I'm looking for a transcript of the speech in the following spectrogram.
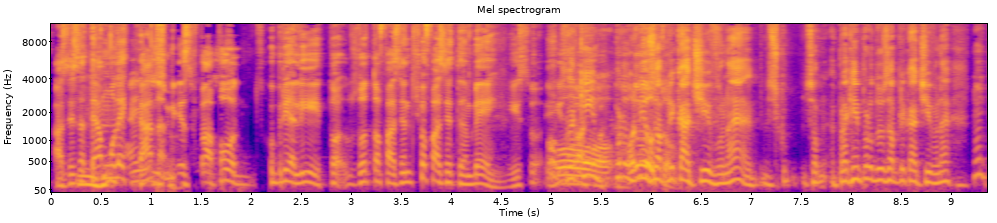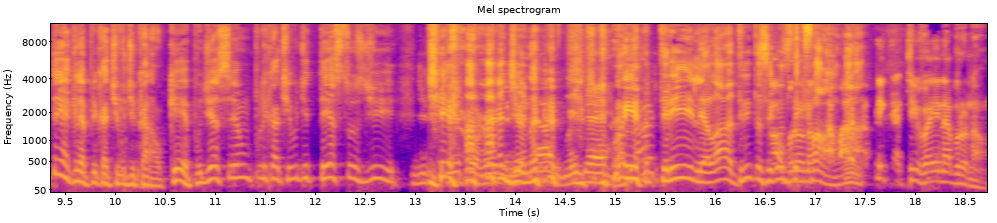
Às vezes até a Uhum. molecada É mesmo. Fala, pô, descobri ali, tô- os outros estão fazendo, deixa eu fazer também. Isso, Pô, isso pra é quem ô, produz Newton. aplicativo, né? Desculpa, pra quem produz aplicativo, né? Não tem aquele aplicativo de karaokê? Podia ser um aplicativo de textos de, De de, ter, pô, rádio, né? verdade, ideia. Põe a trilha lá, 30 Não, o segundos tem que Brunão falar. trabalha lá. aplicativo aí, né, Brunão?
